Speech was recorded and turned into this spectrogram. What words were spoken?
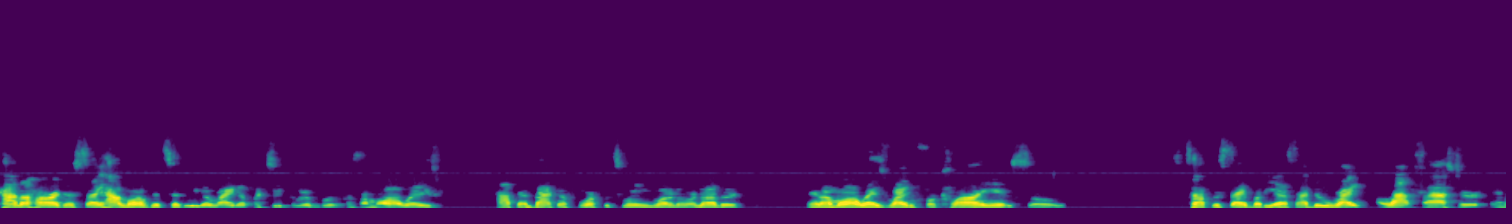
kind of hard to say how long it took me to write a particular book because I'm always hopping back and forth between one or another. And I'm always writing for clients. So it's tough to say. But yes, I do write a lot faster and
